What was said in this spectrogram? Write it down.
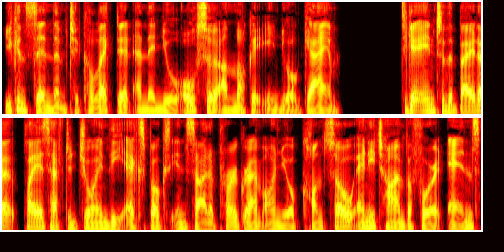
you can send them to collect it and then you'll also unlock it in your game. To get into the beta, players have to join the Xbox Insider program on your console anytime before it ends,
